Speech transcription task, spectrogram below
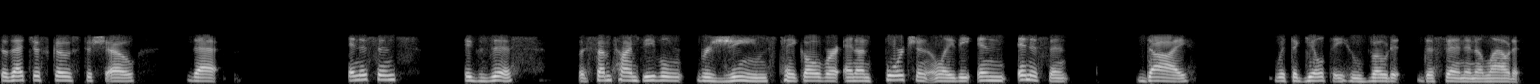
So that just goes to show that innocence exists, but sometimes evil regimes take over, and unfortunately, the in- innocent die with the guilty who voted this in and allowed it.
